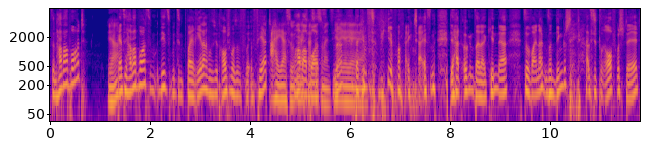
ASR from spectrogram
so ein Hoverboard? Ja. Kennst du die Hoverboards? Die mit den zwei Rädern, wo sich drauf wo so fährt? Ah ja, so, ja, weiß, Hoverboards. du meinst. ne? Ja, ja, ja, da ja. gibt's ein Video von Mike Tyson, der hat irgendeinen seiner Kinder zu Weihnachten so ein Ding geschenkt, hat sich draufgestellt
